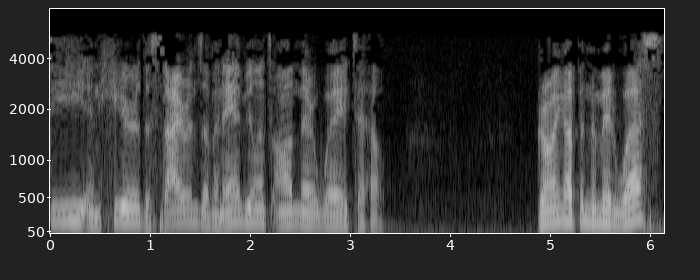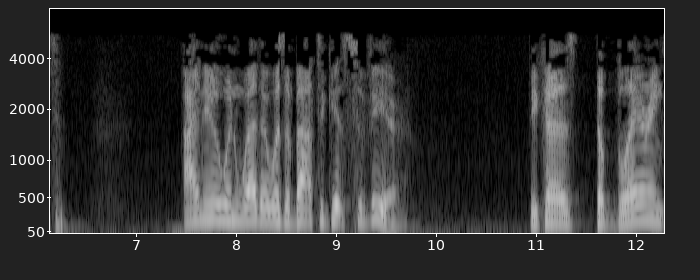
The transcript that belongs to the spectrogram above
see and hear the sirens of an ambulance on their way to help. Growing up in the Midwest, I knew when weather was about to get severe because the blaring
